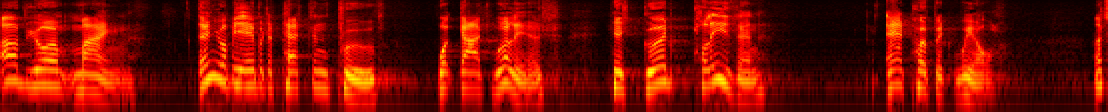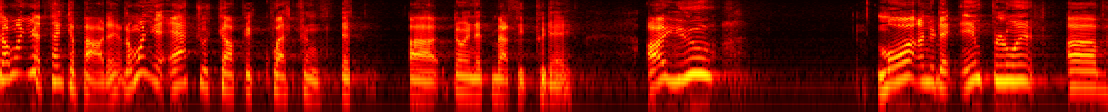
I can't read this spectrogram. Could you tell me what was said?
of your mind then you'll be able to test and prove what God's will is, his good, pleasing, and perfect will. And so I want you to think about it, and I want you to ask yourself the question this, uh, during this message today. Are you more under the influence of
